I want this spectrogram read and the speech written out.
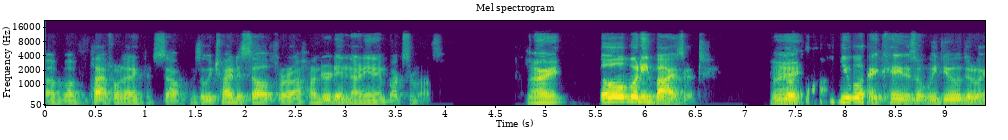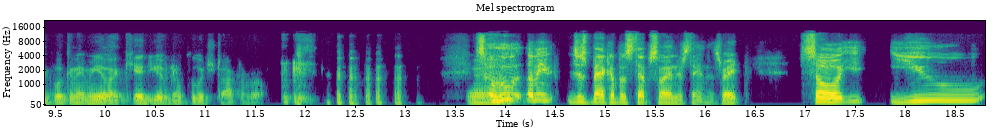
of a platform that I can sell. And so we tried to sell it for 199 bucks a month. All right. Nobody buys it. All We go right. talk to people like, hey, this is what we do. They're like looking at me like, kid, you have no clue what you're talking about. So who let me just back up a step so I understand this, right? So y- you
